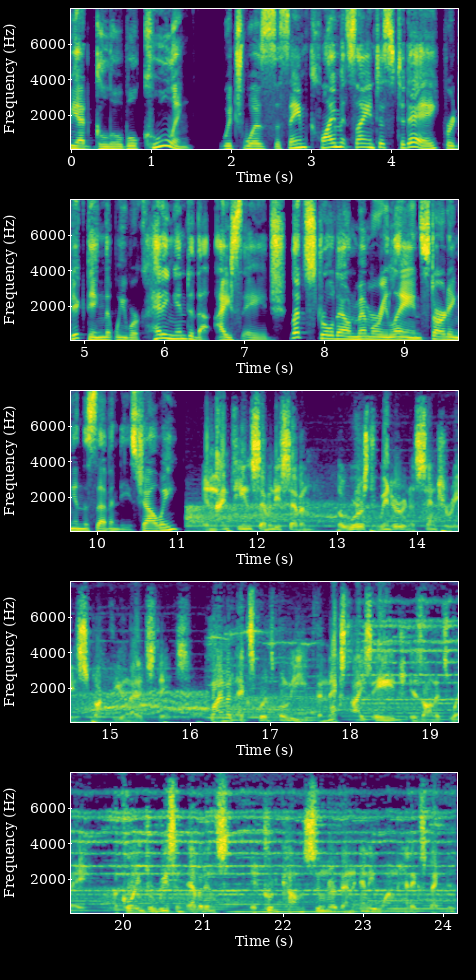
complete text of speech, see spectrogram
we had global cooling which was the same climate scientist today predicting that we were heading into the ice age. Let's stroll down memory lane starting in the 70s, shall we? In 1977, the worst winter in a century struck the United States. Climate experts believe the next ice age is on its way. According to recent evidence, it could come sooner than anyone had expected.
